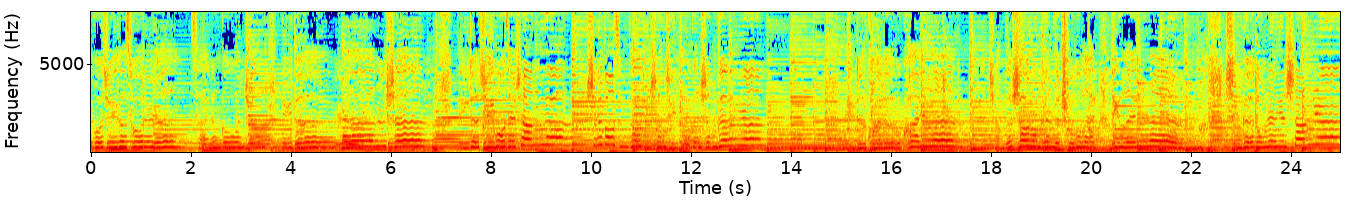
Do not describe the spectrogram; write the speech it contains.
爱过几个错的人，才能够完整你的人生。你的寂寞在唱歌，是否曾偷偷想起不敢想的人？你的快乐不快乐，勉强的笑容看得出来，你累了。情歌动人也伤人，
